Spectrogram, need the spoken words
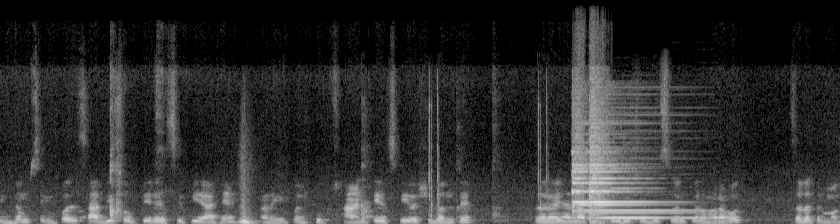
एकदम सिंपल साधी सोपी रेसिपी आहे आणि पण खूप छान टेस्टी अशी बनते. तर ह्याला आपण पोळीसोबत सर्व करणार आहोत. चला तर मग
